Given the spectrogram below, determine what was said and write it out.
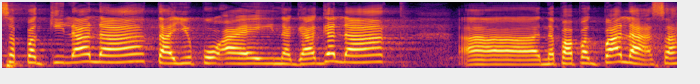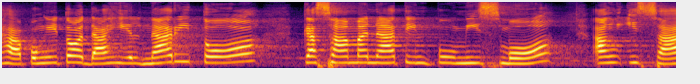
sa pagkilala, tayo po ay nagagalak, ah, napapagpala sa hapong ito dahil narito kasama natin po mismo ang isa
